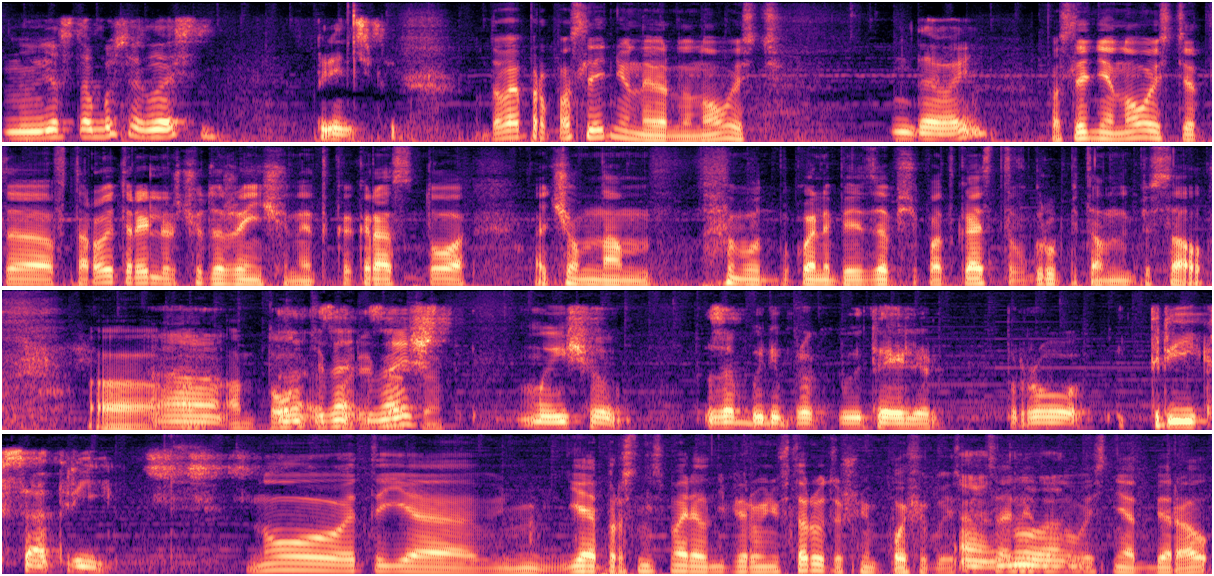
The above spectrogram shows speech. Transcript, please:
Ну, я с тобой согласен, в принципе. Давай про последнюю, наверное, новость. Давай. Последняя новость это второй трейлер Чудо-женщины. Это как раз то, о чем нам вот буквально перед записью подкаста в группе там написал э, а, Антон. Типа, за, знаешь, мы еще забыли про какой трейлер. Про 3 x 3 Ну, это я. Я просто не смотрел ни первую, ни вторую, потому что мне пофигу. Я а, специально ну, эту новость не отбирал.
